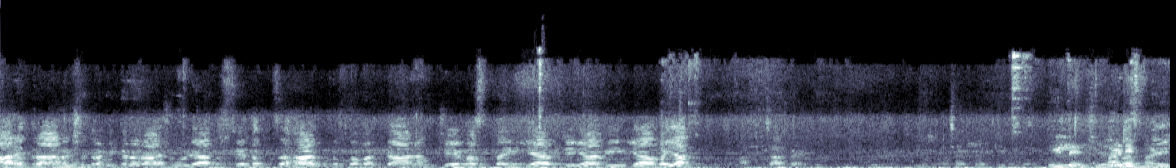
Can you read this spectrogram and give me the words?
ಆರಿದ್ರ ನಕ್ಷತ್ರ ಮಿಕನ ರಾಜೂಜಾತಸ್ಯ ತತ್ ಸಹ ಕುಟುಂಬ ವರ್ಗಾನಂ ಕ್ಷೇಮ ಸ್ಥೈರ್ಯ ವಿಜಯ ವೀರ್ಯ ಭಯ ಚಾಪೆ ಇಲ್ಲ ಇಲ್ಲ ಮಾಡಿ ಮಾಡಿ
